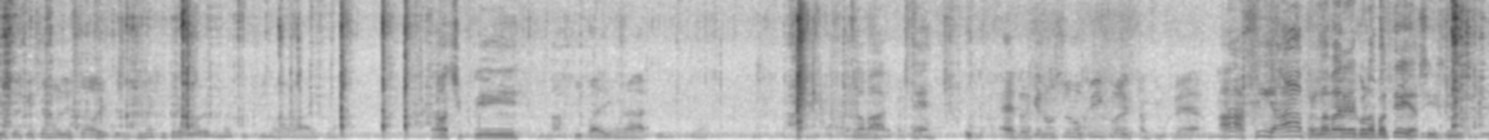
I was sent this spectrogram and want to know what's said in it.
Anche perché siamo le solite, non ci metti tre ore come il piccino all'altro. No, ci pi... Ma ci fai un attimo. per lavare, perché? Eh, perché non sono piccole e stanno più fermi. Ah sì, ah, per lavare con la batteria, sì, sì.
